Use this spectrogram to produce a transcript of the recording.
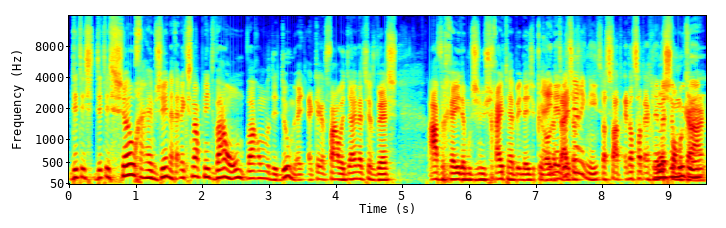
dit is, dit is zo geheimzinnig. En ik snap niet waarom, waarom we dit doen. En, en kijk, het verhaal wat jij net zegt, Wes. AVG, daar moeten ze nu scheid hebben in deze nee, nee, coronatijd. dat zeg ik niet. Dat staat, en dat staat echt Nee, los van moeten... elkaar.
